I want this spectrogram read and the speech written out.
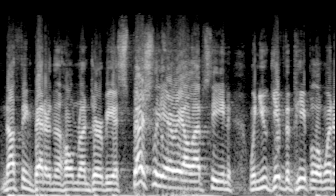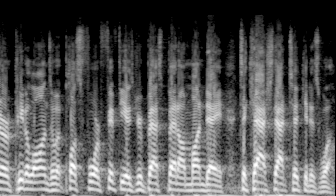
Nothing better than the home run derby, especially Ariel Epstein, when you give the people a winner of Pete Alonso at plus 450 as your best bet on Monday to cash that ticket as well.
